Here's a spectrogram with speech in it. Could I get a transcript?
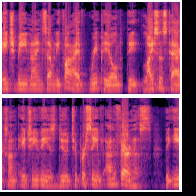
HB 975 repealed the license tax on HEVs due to perceived unfairness. The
